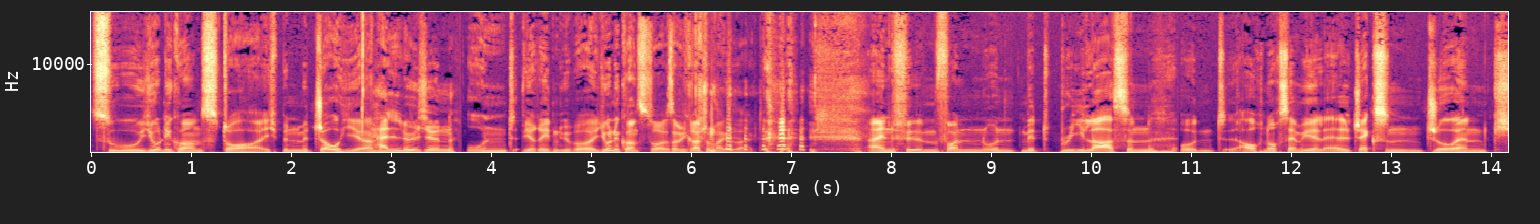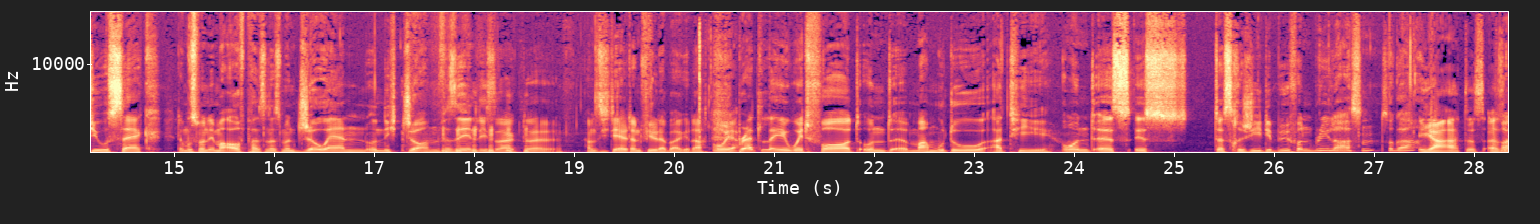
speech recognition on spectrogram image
zu Unicorn Store. Ich bin mit Joe hier. Hallöchen. Und wir reden über Unicorn Store, das habe ich gerade schon mal gesagt. Ein Film von und mit Brie Larson und auch noch Samuel L. Jackson, Joanne Cusack. Da muss man immer aufpassen, dass man Joanne und nicht John versehentlich sagt, weil haben sich die Eltern viel dabei gedacht. Oh ja. Bradley Whitford und äh, Mahmoudou Ati. Und es ist das Regiedebüt von Brie Larson sogar. Ja, das also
